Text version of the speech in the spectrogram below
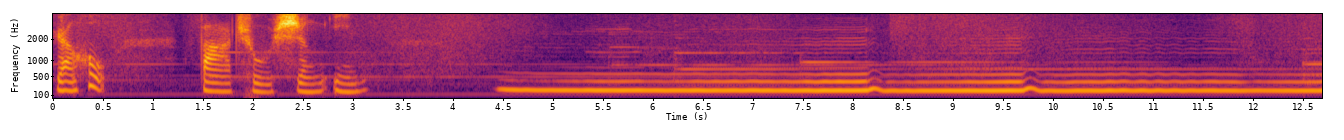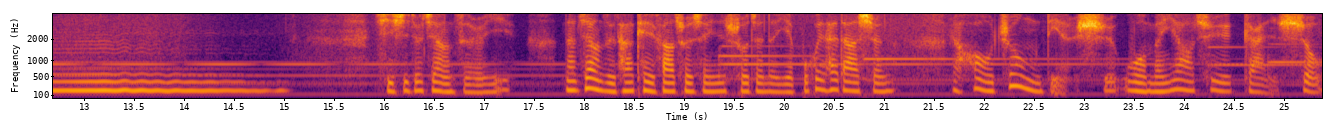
然后发出声音。嗯其实就这样子而已。那这样子，它可以发出的声音，说真的也不会太大声。然后重点是，我们要去感受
